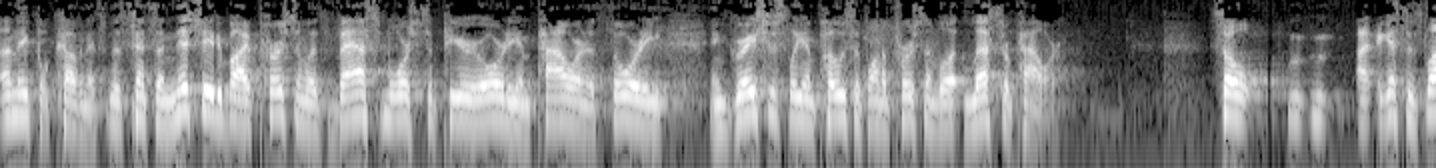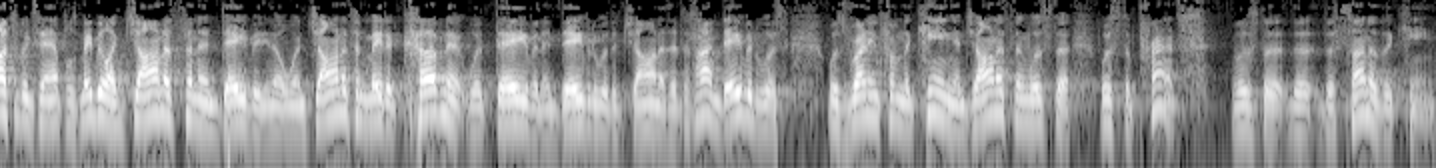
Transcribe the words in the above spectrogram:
unequal covenants, in the sense initiated by a person with vast more superiority and power and authority, and graciously imposed upon a person of lesser power. So I guess there's lots of examples, maybe like Jonathan and David. You know, when Jonathan made a covenant with David and David with Jonathan. At the time, David was, was running from the king and Jonathan was the, was the prince, was the, the, the son of the king.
